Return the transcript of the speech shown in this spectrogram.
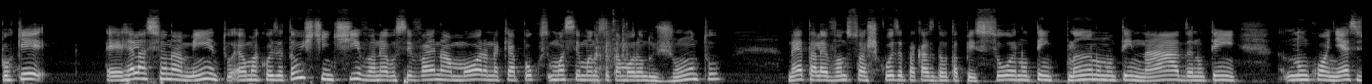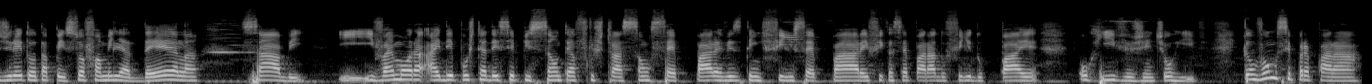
Porque é, relacionamento é uma coisa tão instintiva, né? Você vai, namora, daqui a pouco, uma semana você está morando junto, né? Tá levando suas coisas para casa da outra pessoa, não tem plano, não tem nada, não tem, não conhece direito a outra pessoa, a família dela, sabe? E, e, vai morar, aí depois tem a decepção, tem a frustração, separa, às vezes tem filho, separa e fica separado do filho do pai. É horrível, gente, horrível. Então vamos se preparar.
